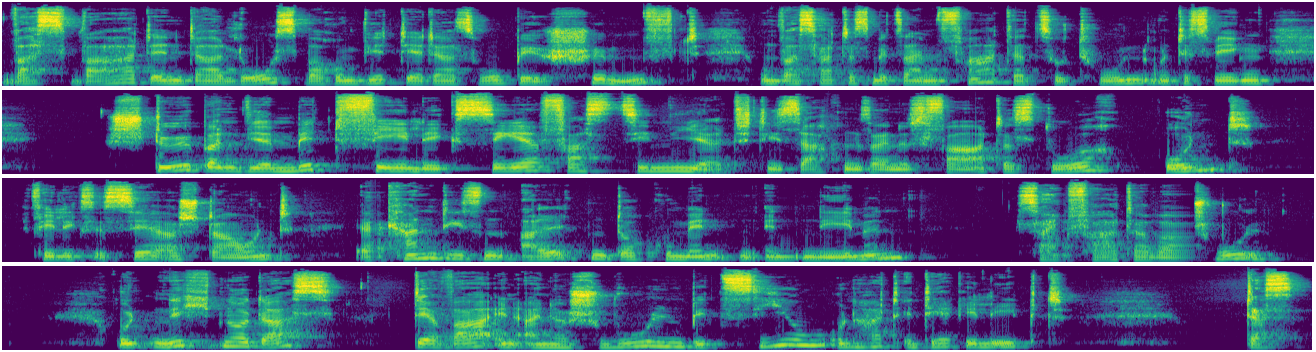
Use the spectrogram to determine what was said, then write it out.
was war denn da los? Warum wird der da so beschimpft? Und was hat das mit seinem Vater zu tun? Und deswegen stöbern wir mit Felix sehr fasziniert die Sachen seines Vaters durch. Und Felix ist sehr erstaunt. Er kann diesen alten Dokumenten entnehmen, sein Vater war schwul. Und nicht nur das, der war in einer schwulen Beziehung und hat in der gelebt. Das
